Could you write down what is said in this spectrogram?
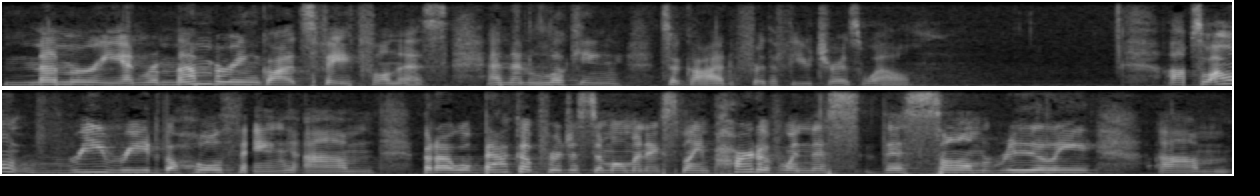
memory and remembering God's faithfulness, and then looking looking to God for the future as well. Uh, so I won't reread the whole thing, um, but I will back up for just a moment and explain part of when this, this psalm really um,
